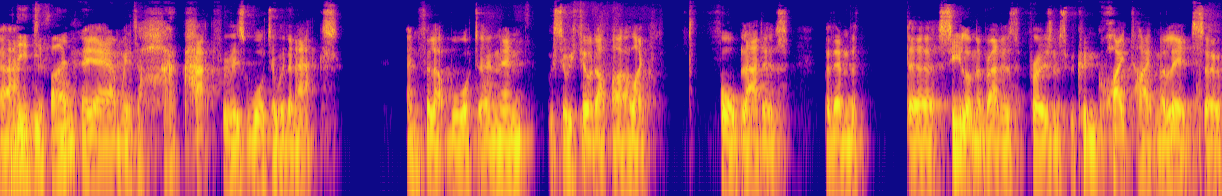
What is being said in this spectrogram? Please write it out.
And- Did you find? yeah, and we had to ha- hack through this water with an axe and fill up water. And then, so we filled up our like four bladders, but then the, the seal on the bladders frozen, so we couldn't quite tighten the lid. So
